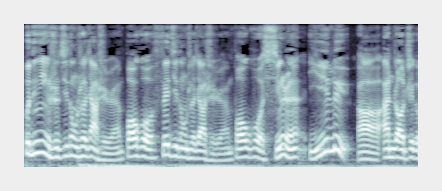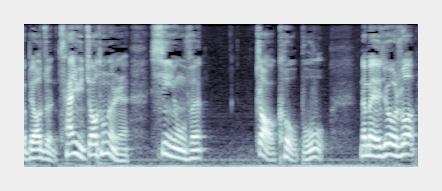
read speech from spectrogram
不仅仅是机动车驾驶员，包括非机动车驾驶员，包括行人，一律啊按照这个标准参与交通的人，信用分照扣不误。那么也就是说，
